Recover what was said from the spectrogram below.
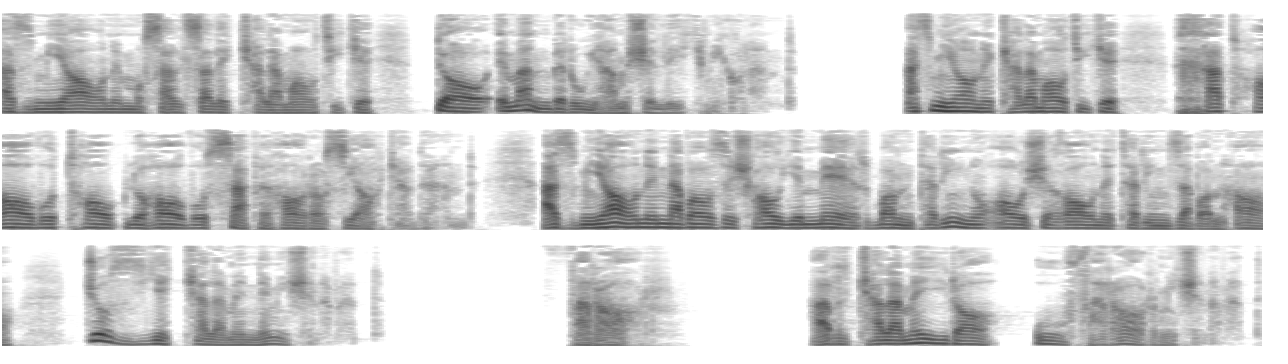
از میان مسلسل کلماتی که دائما به روی هم شلیک می کنند. از میان کلماتی که خطها و تابلوها و صفحه ها را سیاه کردند. از میان نوازش های مهربانترین و عاشقانه ترین زبانها جز یک کلمه نمیشنود. فرار. هر کلمه ای را او فرار میشنود.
